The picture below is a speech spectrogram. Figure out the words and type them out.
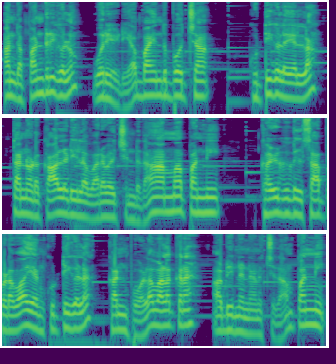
அந்த பன்றிகளும் ஒரேடியா பயந்து போச்சான். குட்டிகளை எல்லாம் தன்னோட காலடியில் வர வச்சுட்டு தான் அம்மா பண்ணி கழுகுகள் சாப்பிடவா என் குட்டிகளை கண் போல வளர்க்குறேன் அப்படின்னு நினைச்சுதான் பண்ணி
